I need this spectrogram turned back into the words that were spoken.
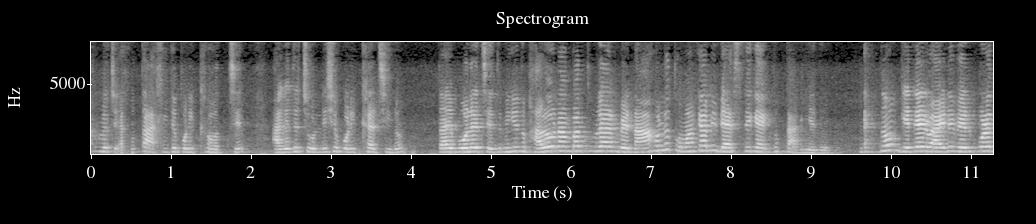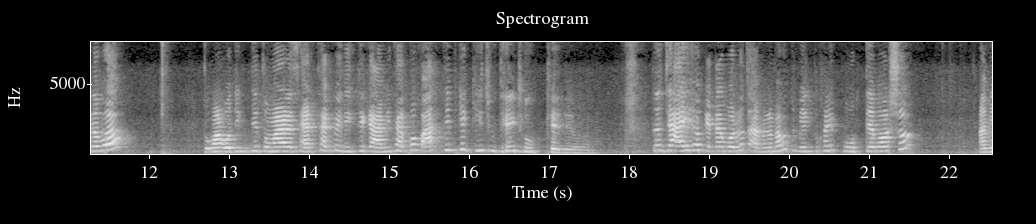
তুলেছো। এখন তো আশিতে পরীক্ষা হচ্ছে, আগে তো চল্লিশে পরীক্ষা ছিল। তাই বলেছে, তুমি কিন্তু ভালো নাম্বার তুলে আনবে, না হলে তোমাকে আমি ব্যাস থেকে একদম তাড়িয়ে দেবো। একদম গেটের বাইরে বের করে দেবো। তোমার ওদিক দিয়ে তোমার স্যার থাকবে, এদিক থেকে আমি থাকব, পার্থিবকে কিছুতেই ঢুকতে দেবো না। তো যাই হোক, এটা বলল। তো আমি বাবু, তুমি একটুখানি পড়তে বসো। আমি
